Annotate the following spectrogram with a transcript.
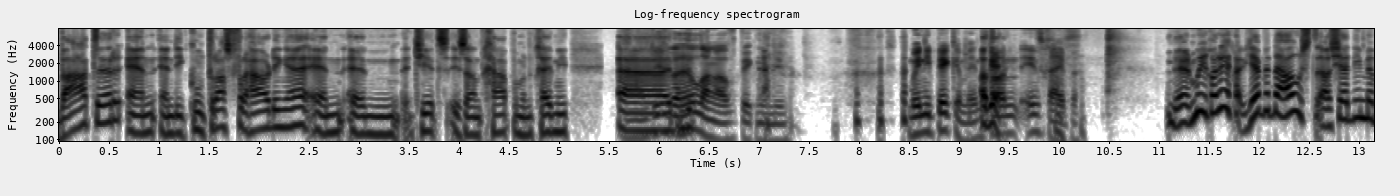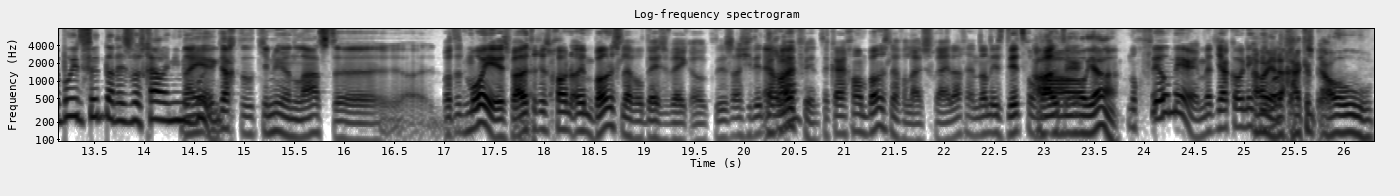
water en, en die contrastverhoudingen en, en Chits is aan het gapen, maar dat geeft niet. Nou, het duurt wel Eh, heel lang over Pikmin nu. Moet je niet pikken, man. Gewoon inschrijven. Nee, dat moet je gewoon ingeven. Jij bent de host. Als jij het niet meer boeiend vindt, dan is het waarschijnlijk niet meer Nee, boeiend. ik dacht dat je nu een laatste... eh, Wat het mooie is, Wouter is gewoon in bonus level deze week ook. Dus als je dit Echt nou waar? leuk vindt, dan kan je gewoon bonus level luisteren vrijdag. En dan is dit van Wouter Oh ja. nog veel meer. Met Jacco en ik Oh ja, dan ga ik het. Oh,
